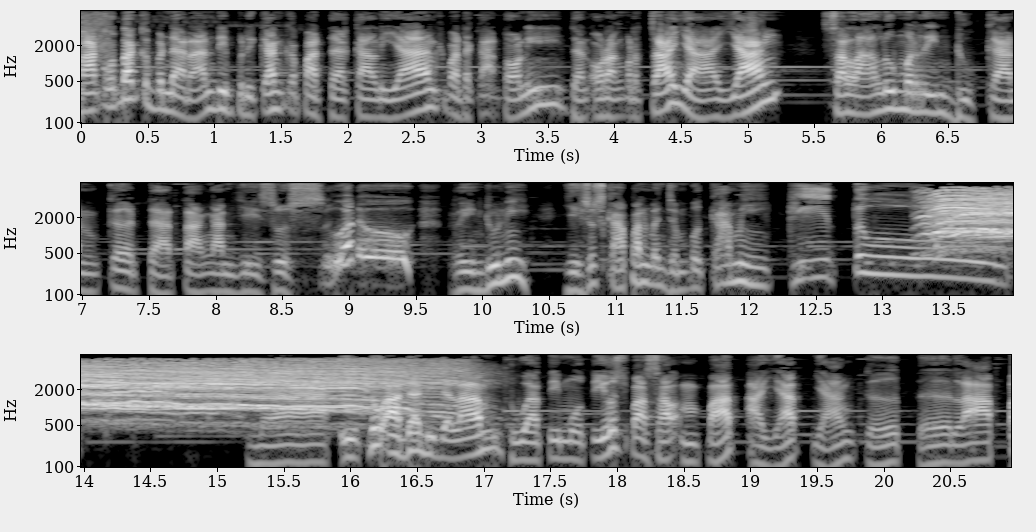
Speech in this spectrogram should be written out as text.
Mahkota kebenaran diberikan kepada kalian, kepada Kak Tony dan orang percaya yang selalu merindukan kedatangan Yesus. Waduh, rindu nih Yesus kapan menjemput kami? Gitu. Nah, itu ada di dalam 2 Timotius pasal 4 ayat yang ke-8.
